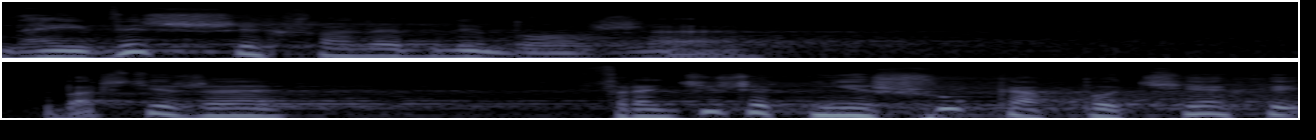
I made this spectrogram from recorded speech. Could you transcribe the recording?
najwyższy chwalebny Boże. Zobaczcie, że Franciszek nie szuka pociechy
